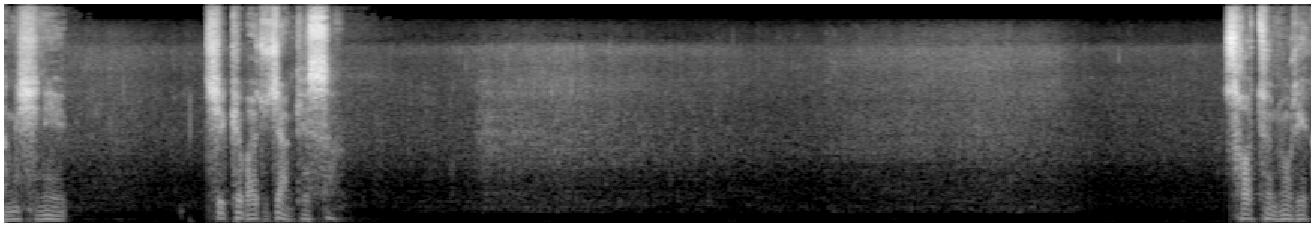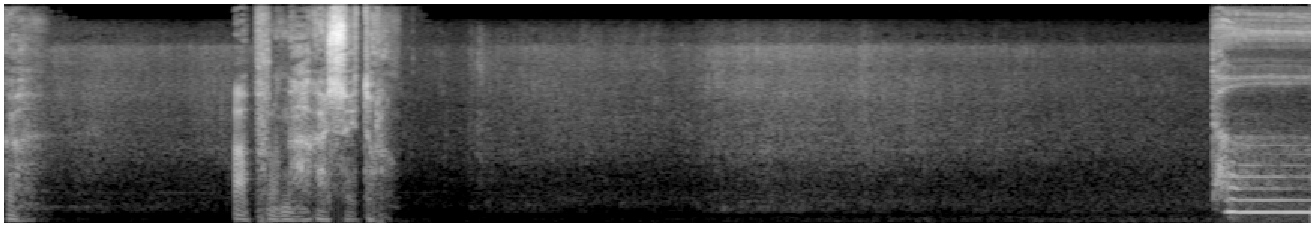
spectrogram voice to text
당신이 지켜봐 주지 않겠어? 서툰 우리가 앞으로 나아갈 수 있도록. 더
